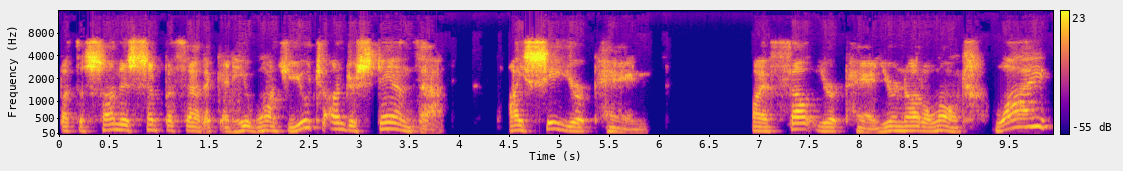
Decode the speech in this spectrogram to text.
but the Son is sympathetic. And he wants you to understand that. I see your pain. I felt your pain. You're not alone. Why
